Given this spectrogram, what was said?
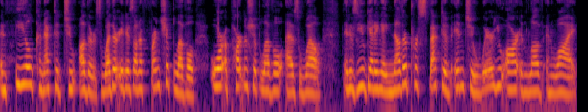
and feel connected to others, whether it is on a friendship level or a partnership level as well. It is you getting another perspective into where you are in love and why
